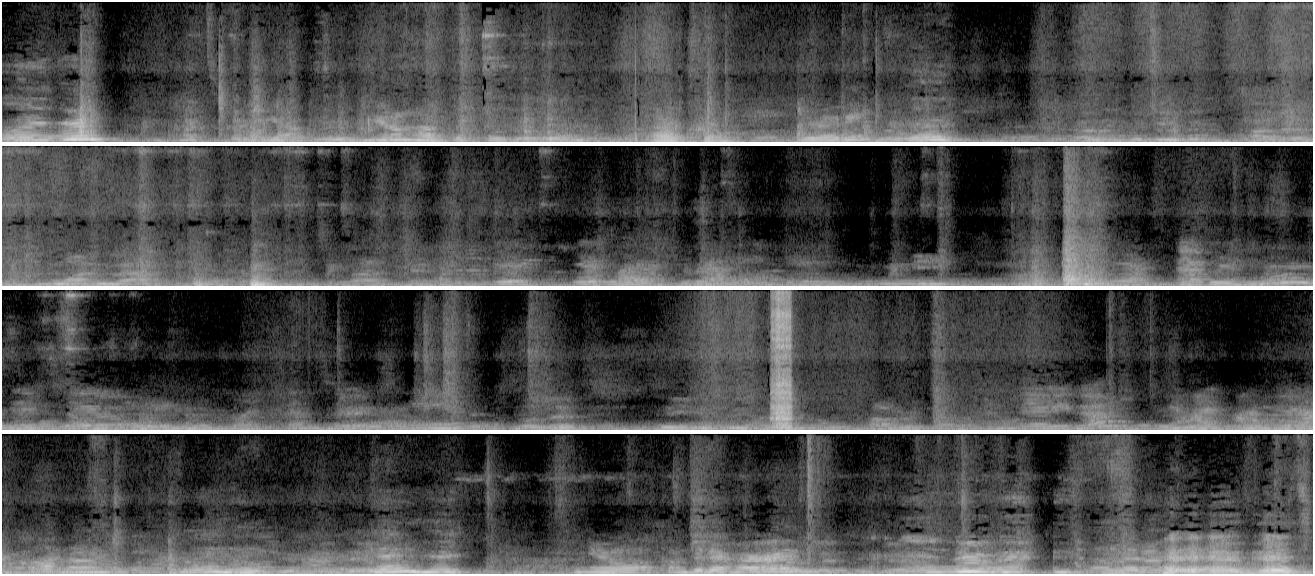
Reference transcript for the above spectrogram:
It's good yeah. You don't have to pull it down. Okay. You ready? One lap. It, it lasts about eight days. Yes,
